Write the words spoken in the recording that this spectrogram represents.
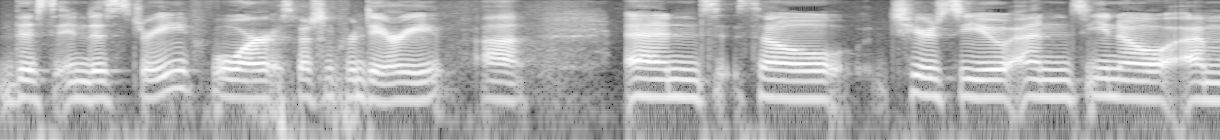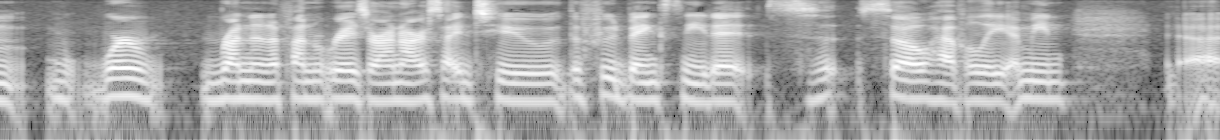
this industry for, especially for dairy. Uh, and so, cheers to you. And you know, um, we're running a fundraiser on our side too. The food banks need it so, heavily. I mean, uh,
